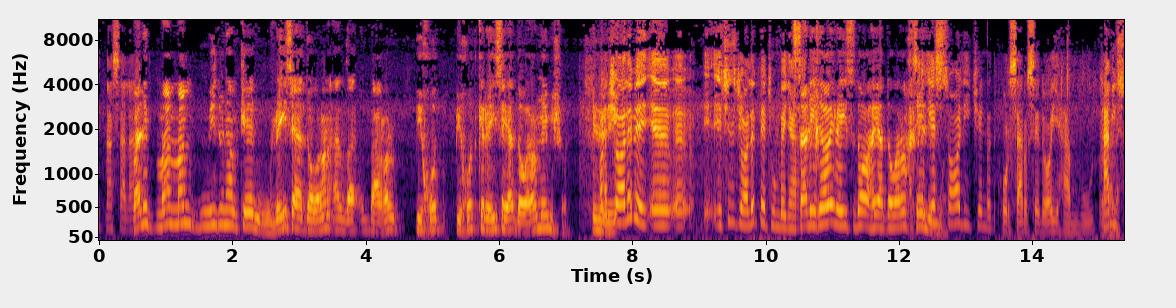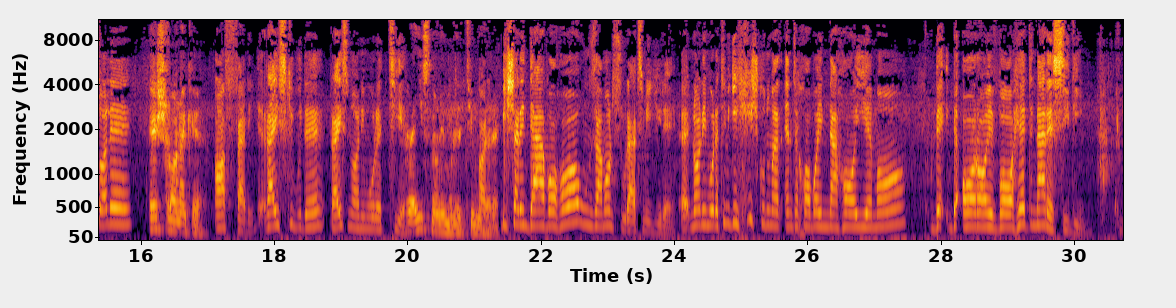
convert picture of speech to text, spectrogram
ولی من من می‌دونم که رئیس داوران به حال بیخود بیخود که رئیس هیئت داوران نمی‌شد. حالا جالبه یه چیز جالب بهتون بگم. سلیقه های رئیس دا هیئت داوران خیلی یه سالی که پر سر و صدایی هم بود. بله. همین سال عشقانکه آفرین. رئیس کی بوده؟ رئیس نانی مورتیه رئیس نانی مورتی بوده. آره. بیشترین دعواها اون زمان صورت می‌گیره. نانی مورتی میگه هیچ کدوم از انتخابای نهایی ما به, به آرای واحد نرسیدیم.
